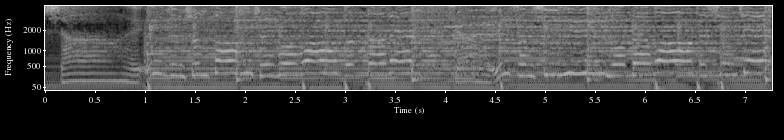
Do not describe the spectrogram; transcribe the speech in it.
像一阵春风吹过我的侧脸像一场细雨落在我的鞋尖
